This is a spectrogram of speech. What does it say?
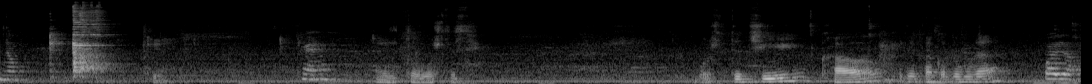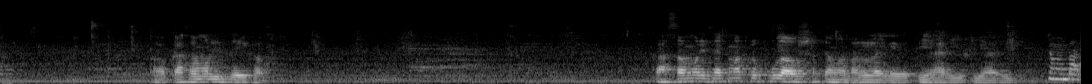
No. কি? কেন এই তো বসতেছি বসতেছি খাও খেতে থাকো তোমরা কাঁচামরিচ দিয়ে খাও কাঁচামরিচ একমাত্র পোলাওর সাথে আমার ভালো লাগে তিহারি টিহারি। তোমার বাদ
